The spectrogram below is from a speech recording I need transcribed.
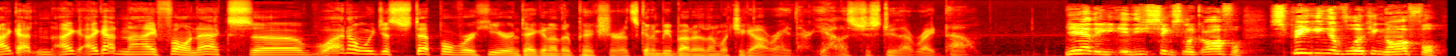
I got an, I, I got an iPhone X. Uh, why don't we just step over here and take another picture? It's going to be better than what you got right there. Yeah, let's just do that right now." Yeah, the, these things look awful. Speaking of looking awful,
